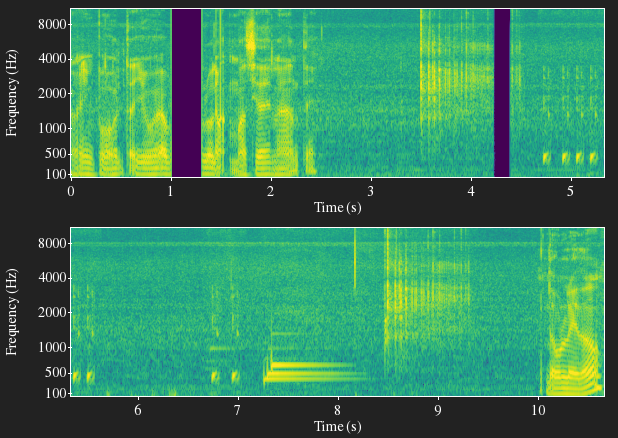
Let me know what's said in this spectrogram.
No importa, yo voy a bloquear más hacia adelante. Doble 2.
